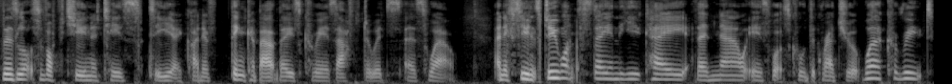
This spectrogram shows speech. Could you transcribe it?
there's lots of opportunities to, you know, kind of think about those careers afterwards as well. And if students do want to stay in the UK, then now is what's called the graduate worker route,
